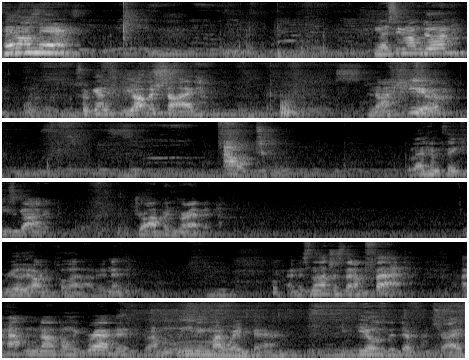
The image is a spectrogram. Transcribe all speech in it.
Head on there. You guys see what I'm doing? So again, to the other side, not here, out. Let him think he's got it. Drop and grab it. It's really hard to pull that out, isn't it? And it's not just that I'm fat. I happen to not only grab it, but I'm leaning my weight there. He feels the difference, right?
